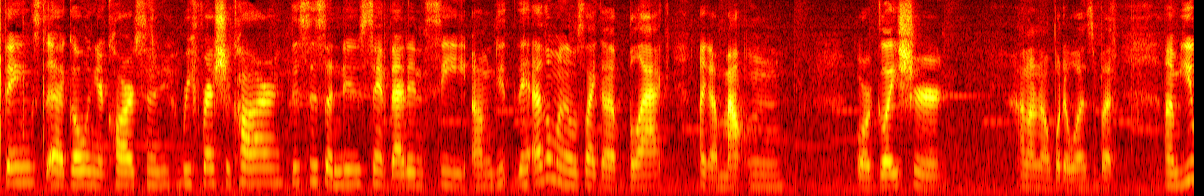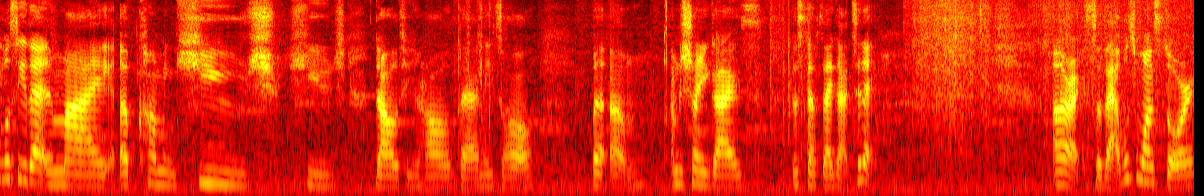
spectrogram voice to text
things that go in your car to refresh your car. This is a new scent that I didn't see. Um, the other one was like a black, like a mountain or glacier. I don't know what it was, but um, you will see that in my upcoming huge, huge Dollar Tree haul that I need to haul. But um, I'm just showing you guys the stuff that I got today. Alright, so that was one store.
